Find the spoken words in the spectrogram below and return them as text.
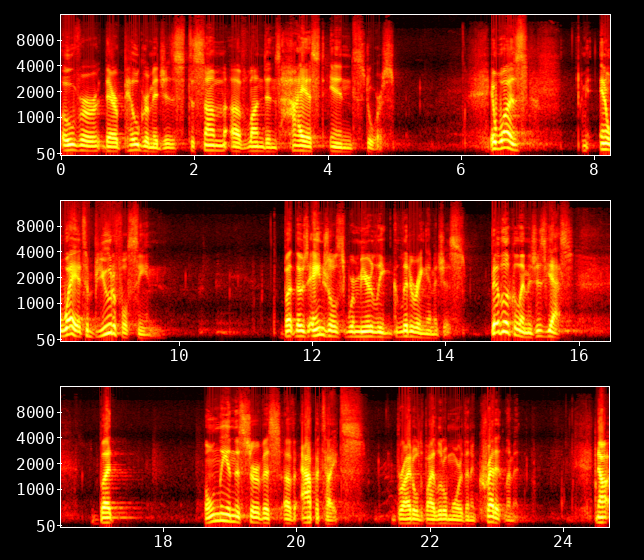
over their pilgrimages to some of London's highest end stores. It was, in a way, it's a beautiful scene. But those angels were merely glittering images. Biblical images, yes, but only in the service of appetites bridled by little more than a credit limit. Now,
